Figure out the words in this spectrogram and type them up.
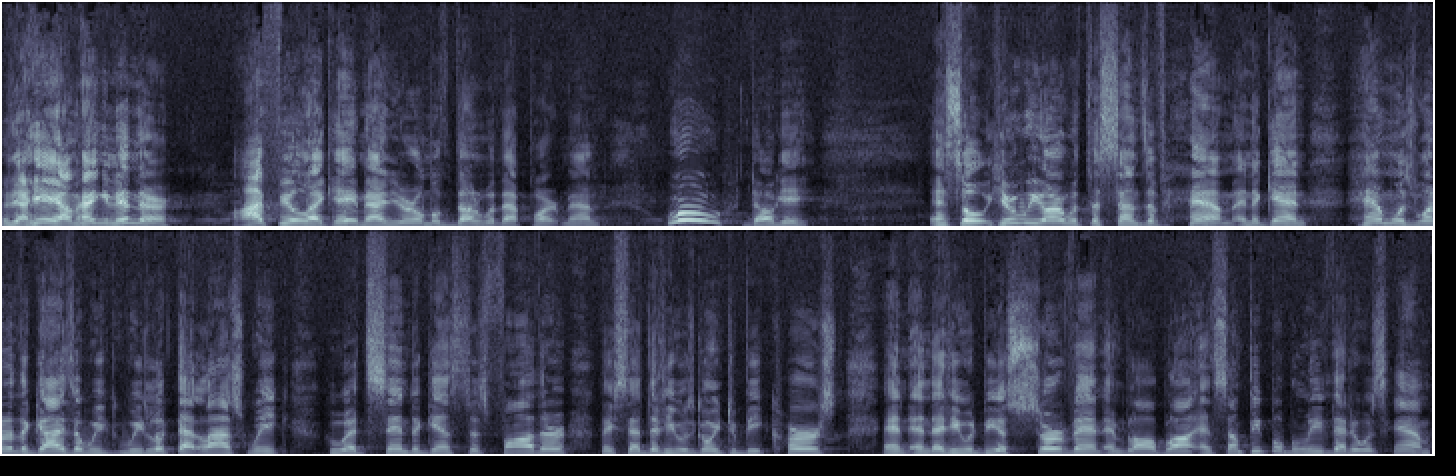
Yeah, hey, I'm hanging in there. I feel like, hey, man, you're almost done with that part, man. Woo, doggy. And so here we are with the sons of Ham. And again, Ham was one of the guys that we, we looked at last week who had sinned against his father. They said that he was going to be cursed and, and that he would be a servant and blah, blah. And some people believe that it was him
